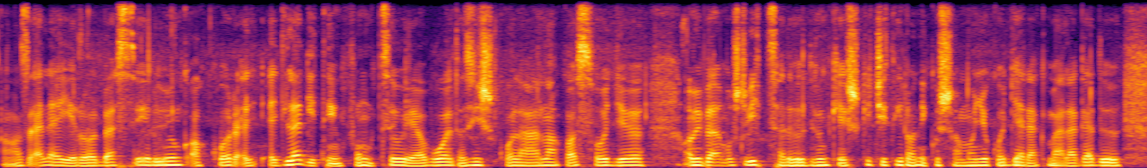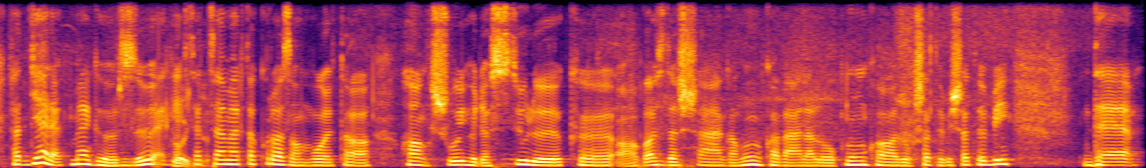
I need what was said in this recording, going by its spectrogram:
az elejéről beszélünk, akkor egy, egy legitim funkciója volt az iskolának az, hogy amivel most viccelődünk, és kicsit ironikusan mondjuk, hogy gyerekmelegedő. Tehát gyerek megőrző, egész Hogyne. egyszer, mert akkor azon volt a hangsúly, hogy a szülők, a gazdaság, a munkavállalók, munkaadók, stb. stb. De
